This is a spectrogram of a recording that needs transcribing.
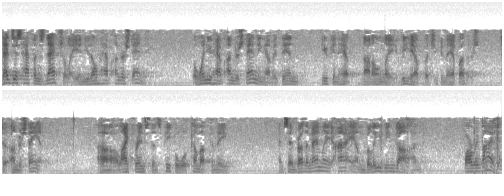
that just happens naturally, and you don't have understanding. But when you have understanding of it, then you can help not only be helped, but you can help others to understand. Uh, like, for instance, people will come up to me and say, Brother Manley, I am believing God for revival.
